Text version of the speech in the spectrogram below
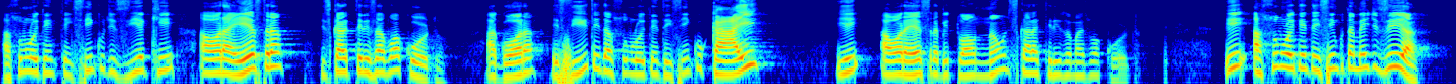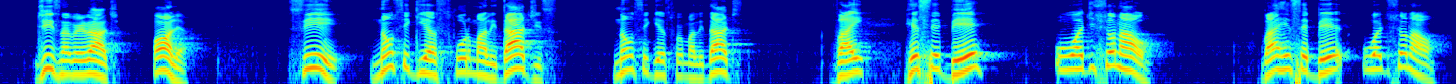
A súmula 85 dizia que a hora extra descaracterizava o acordo. Agora, esse item da súmula 85 cai e a hora extra habitual não descaracteriza mais o acordo. E a súmula 85 também dizia, diz na verdade, olha, se não seguir as formalidades, não seguir as formalidades, vai receber o adicional. Vai receber o adicional.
